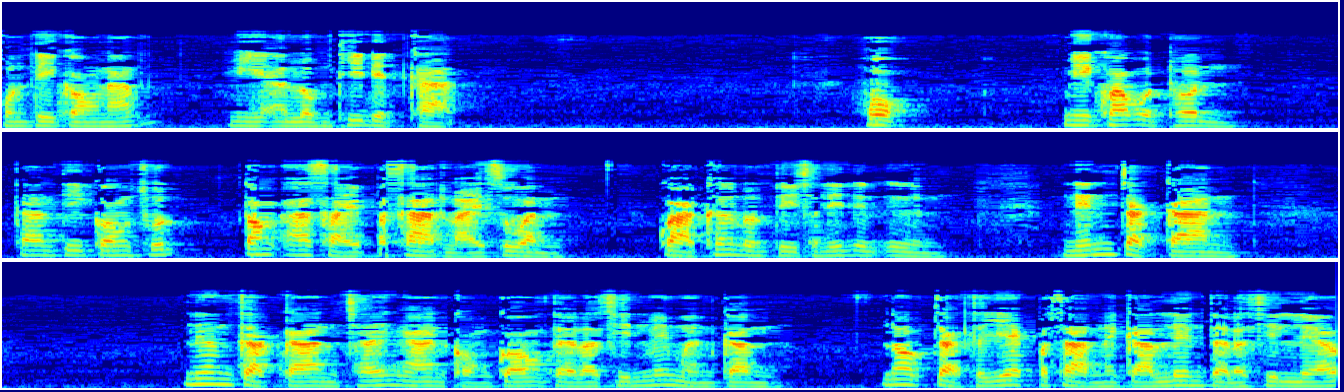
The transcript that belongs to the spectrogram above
คนตีกองนั้นมีอารมณ์ที่เด็ดขาด 6. มีความอดทน การตีกองชุดต้องอาศัยประสาทหลายส่วนกว่าเครื่องดนตรีชนิดอื่น ๆ เน้นจากการ เนื่องจากการใช้งานของกองแต่ละชิ้นไม่เหมือนกัน นอกจากจะแยกประสาทในการเล่นแต่ละชิ้นแล้ว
